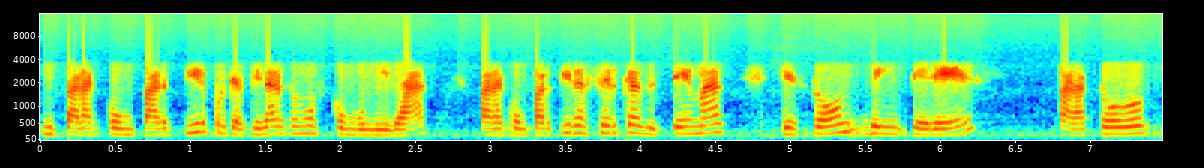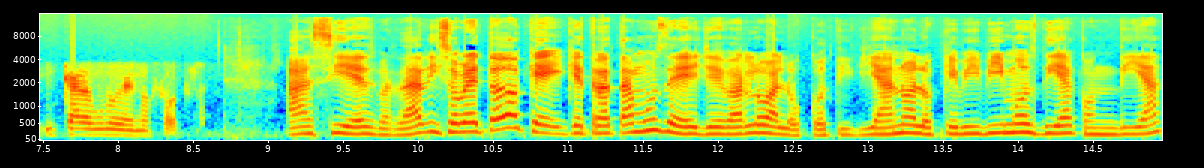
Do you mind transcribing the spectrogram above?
y para compartir, porque al final somos comunidad, para compartir acerca de temas que son de interés para todos y cada uno de nosotros. Así es, ¿verdad? Y sobre todo que, que, tratamos de llevarlo a lo cotidiano, a lo que vivimos día con día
